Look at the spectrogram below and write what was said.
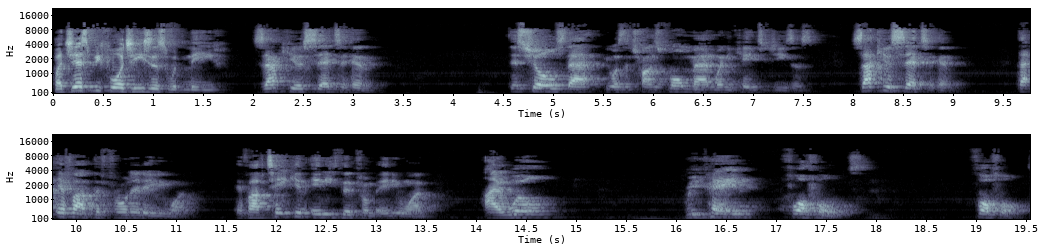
But just before Jesus would leave, Zacchaeus said to him, this shows that he was a transformed man when he came to Jesus. Zacchaeus said to him that if I've defrauded anyone, if I've taken anything from anyone, I will repay fourfold. Fourfold.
